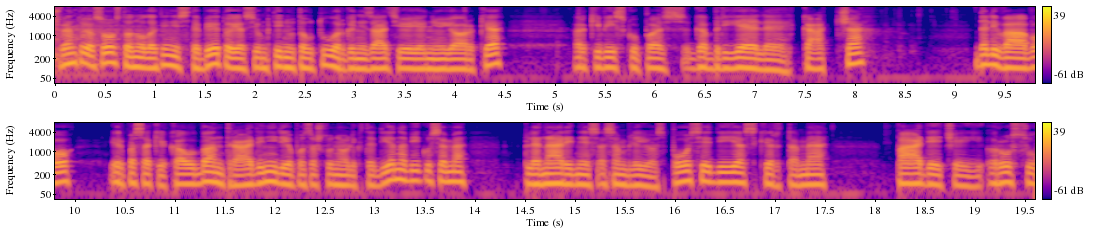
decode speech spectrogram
Šventojo sosto nuolatinis stebėtojas Junktinių tautų organizacijoje New York'e, arkivyskupas Gabrielė Kačia, dalyvavo ir pasakė kalbą antradienį Liepos 18 dieną vykusiame plenarinės asamblėjos posėdyje skirtame padėčiai rusų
